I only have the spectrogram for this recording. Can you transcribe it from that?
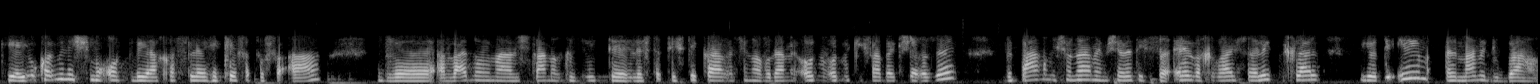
כי היו כל מיני שמועות ביחס להיקף התופעה, ועבדנו עם הלשכה המרכזית אה, לסטטיסטיקה, ועשינו עבודה מאוד מאוד מקיפה בהקשר הזה. ופעם ראשונה ממשלת ישראל והחברה הישראלית בכלל יודעים על מה מדובר.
